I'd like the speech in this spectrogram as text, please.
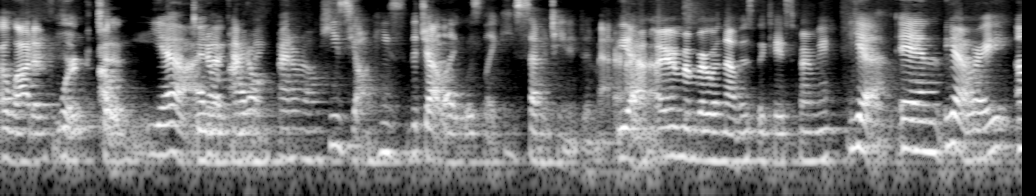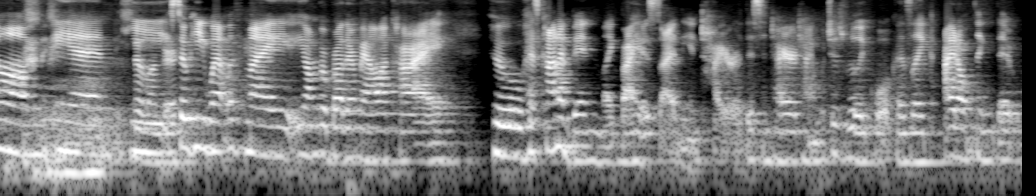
a lot of work to? Oh, yeah, I don't. I don't. I don't know. He's young. He's the jet lag was like he's seventeen. It didn't matter. Yeah, don't. I remember when that was the case for me. Yeah, and yeah, right. Um, and No he so he went with my younger brother Malachi who has kind of been like by his side the entire this entire time, which is really cool because like I don't think that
